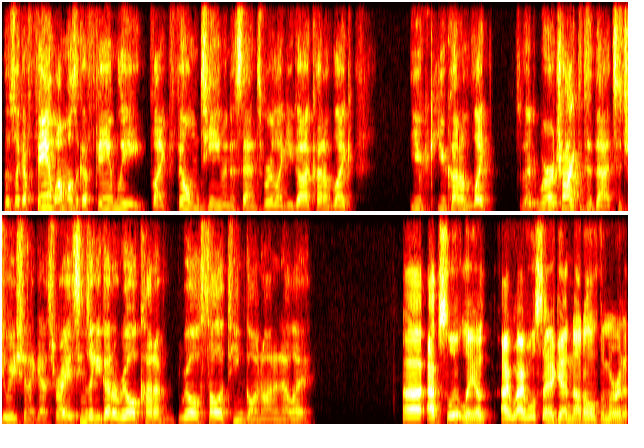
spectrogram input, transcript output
there's like a fam almost like a family like film team in a sense where like you got kind of like you you kind of like we're attracted to that situation, I guess, right? It seems like you got a real kind of real solid team going on in LA. Uh, absolutely. Uh, I, I, will say again, not all of them are in,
